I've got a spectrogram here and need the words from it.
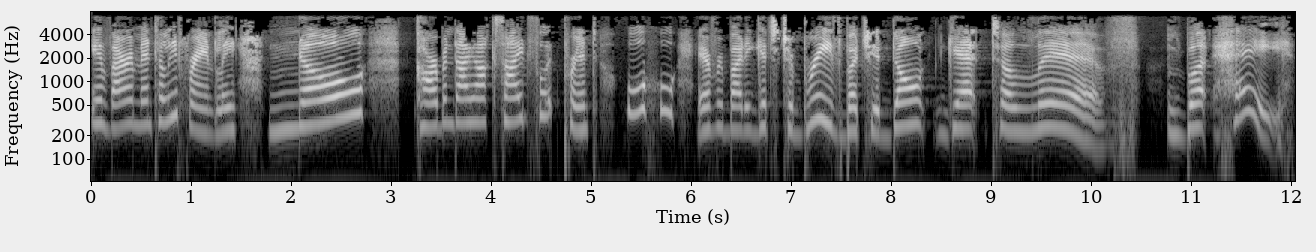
environmentally friendly. No carbon dioxide footprint. Woohoo! Everybody gets to breathe, but you don't get to live. But hey,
